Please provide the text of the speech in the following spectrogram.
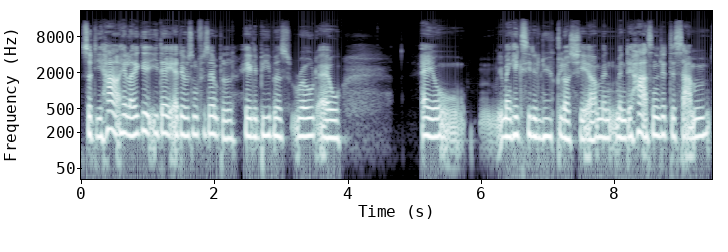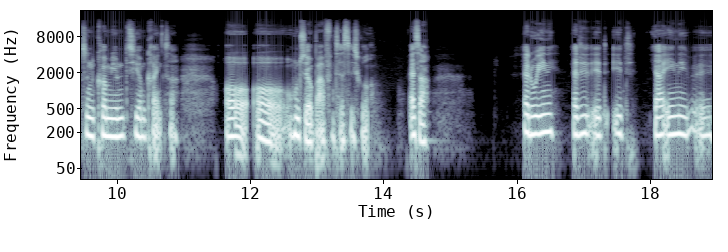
Så de har heller ikke, i dag er det jo sådan for eksempel, Hailey Bieber's Road er jo, er jo man kan ikke sige det lyglosjere, men, men det har sådan lidt det samme sådan community omkring sig. Og, og hun ser jo bare fantastisk ud. Altså, er du enig? Er det et, et, et jeg er enig, øh,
